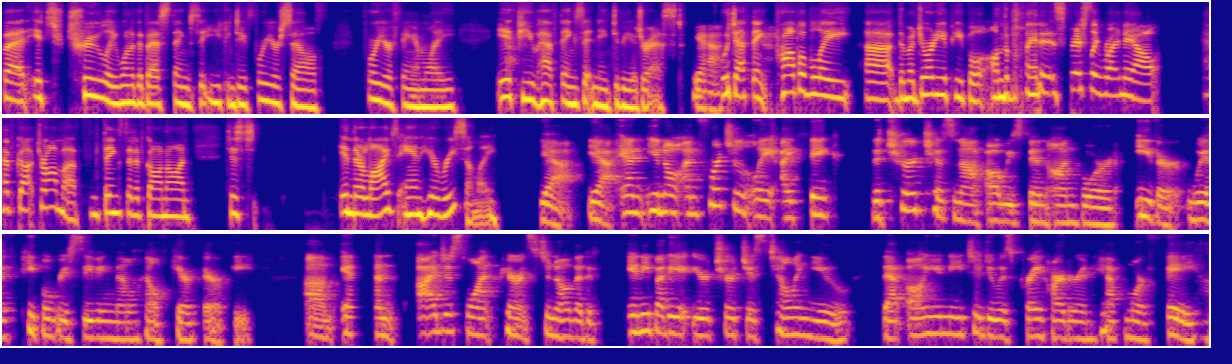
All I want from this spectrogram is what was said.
But it's truly one of the best things that you can do for yourself, for your family, if you have things that need to be addressed. Yeah. Which I think probably uh, the majority of people on the planet, especially right now, have got trauma from things that have gone on just in their lives and here recently. Yeah, yeah. And, you know, unfortunately, I think the church has not always been on board either with people receiving mental health care therapy. Um, and, and I just want parents to know that if anybody at your church is telling you that all you need to do is pray harder and have more faith,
